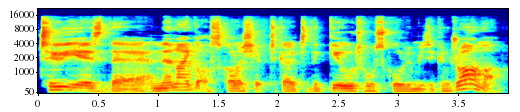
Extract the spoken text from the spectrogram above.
Two years there, and then I got a scholarship to go to the Guildhall School of Music and Drama,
